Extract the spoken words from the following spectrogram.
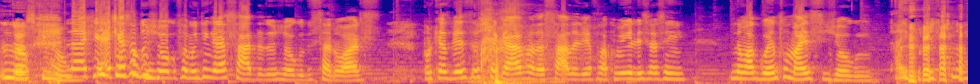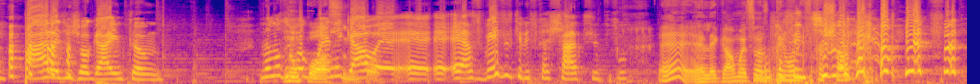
Não. Acho que não. Não, é que, é que essa do jogo foi muito engraçada do jogo do Star Wars. Porque às vezes eu chegava na sala, ele ia falar comigo e ele dizia assim, não aguento mais esse jogo. Tá, e por que, que tu não para de jogar então? Não, mas o Não jogo é posso, não legal, é, é, é, é às vezes que ele fica chato, tipo, É, é legal, mas não tem faz hora que fica sentido na chato. minha cabeça.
